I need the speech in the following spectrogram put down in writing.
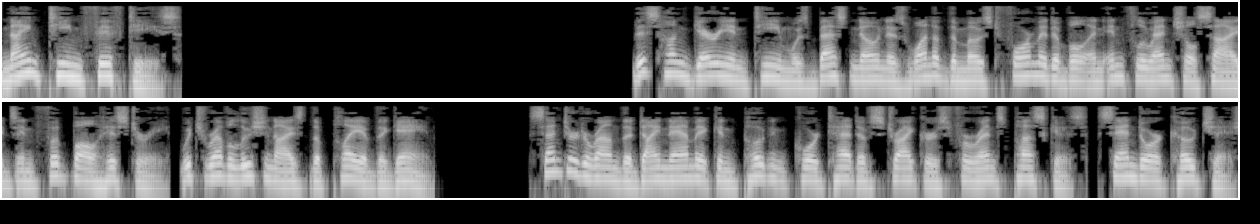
1950s This Hungarian team was best known as one of the most formidable and influential sides in football history, which revolutionized the play of the game. Centered around the dynamic and potent quartet of strikers Ferenc Puskás, Sandor Kocsis,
